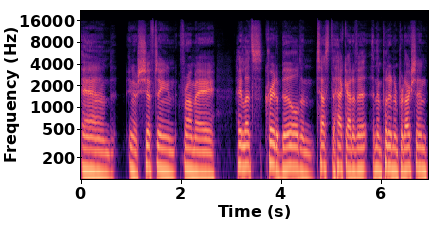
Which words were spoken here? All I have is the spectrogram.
and you know shifting from a hey let's create a build and test the heck out of it and then put it in production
